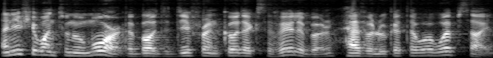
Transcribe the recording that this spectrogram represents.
And if you want to know more about the different codecs available, have a look at our website.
